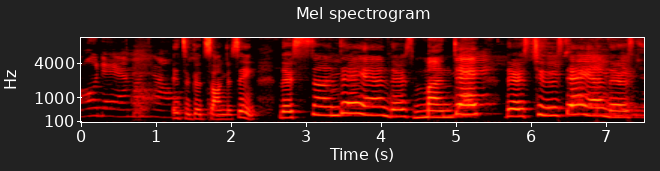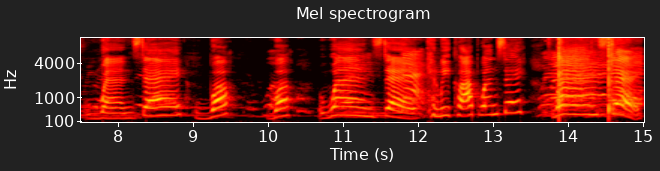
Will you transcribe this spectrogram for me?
all day at my house. It's a good song to sing. There's Sunday and there's Monday. There's Tuesday and there's Wednesday. Wha, wha, Wednesday. Can we clap Wednesday? Wednesday.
